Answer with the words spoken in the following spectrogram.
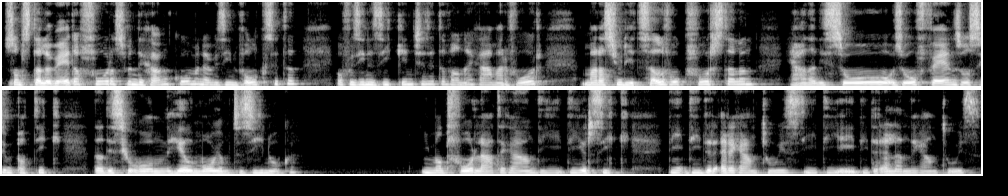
Soms stellen wij dat voor als we in de gang komen en we zien volk zitten, of we zien een ziek kindje zitten van, ga maar voor. Maar als jullie het zelf ook voorstellen, ja, dat is zo, zo fijn, zo sympathiek. Dat is gewoon heel mooi om te zien ook. Hè. Iemand voor laten gaan die, die er ziek, die, die er erg aan toe is, die, die, die er ellendig aan toe is.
